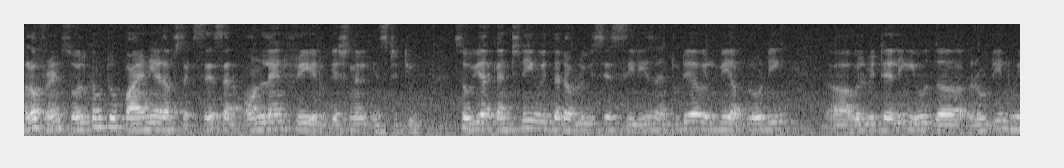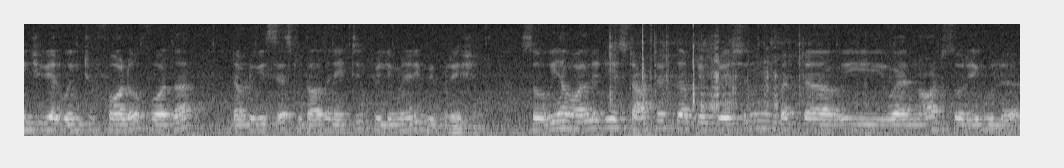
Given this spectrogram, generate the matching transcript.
Hello friends, welcome to Pioneer of Success, an online free educational institute. So we are continuing with the WBCS series and today I will be uploading, uh, will be telling you the routine which we are going to follow for the WBCS 2018 preliminary preparation. So we have already started the preparation but uh, we were not so regular.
